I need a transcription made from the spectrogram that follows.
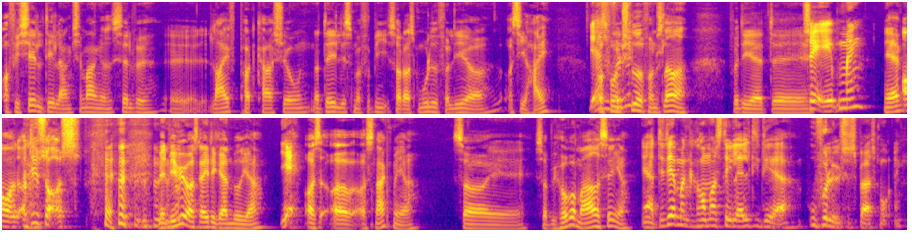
officielle del af arrangementet, selve øh, live podcast showen, når det ligesom er forbi, så er der også mulighed for lige at, at sige hej. Ja, og få en sludder for en sladder. Fordi at, øh, Se aben, ikke? Ja. Og, og det er så os. men vi vil også rigtig gerne møde jer. Ja. Og, og, og snakke med jer. Så, øh, så vi håber meget at se jer. Ja, det er der, man kan komme og stille alle de der uforløse spørgsmål, ikke?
